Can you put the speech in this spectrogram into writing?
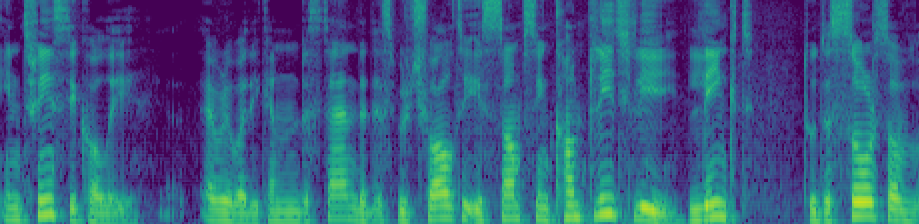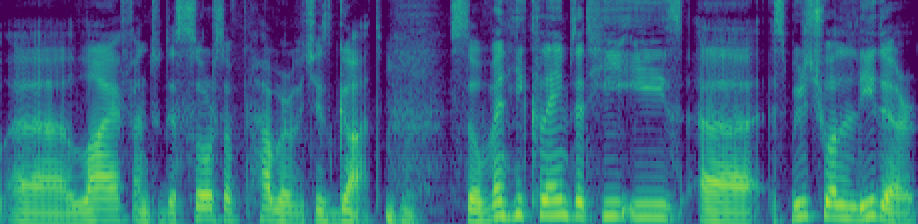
intrinsically, everybody can understand that spirituality is something completely linked to the source of uh, life and to the source of power, which is God. So when he claims that he is a spiritual leader,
